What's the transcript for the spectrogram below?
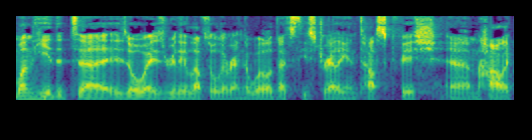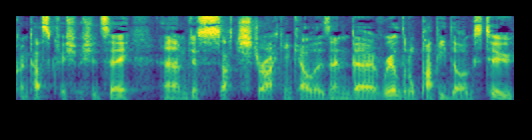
One here that uh, is always really loved all around the world, that's the Australian tuskfish, um, Harlequin tuskfish, I should say. Um, just such striking colours and uh, real little puppy dogs too.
